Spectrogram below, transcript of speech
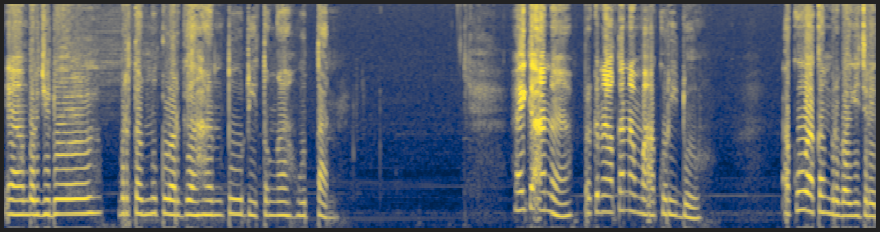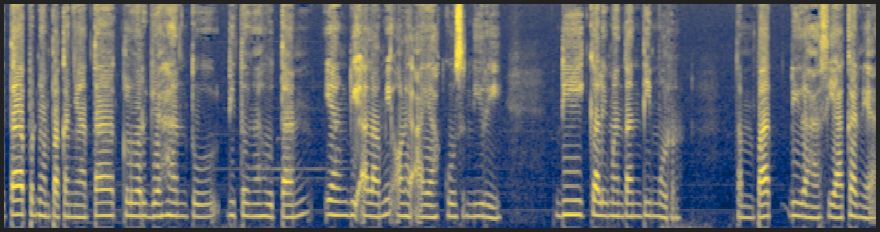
yang berjudul bertemu keluarga hantu di tengah hutan. Hai Kak Ana, perkenalkan nama aku Rido. Aku akan berbagi cerita penampakan nyata keluarga hantu di tengah hutan yang dialami oleh ayahku sendiri di Kalimantan Timur, tempat dirahasiakan ya.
